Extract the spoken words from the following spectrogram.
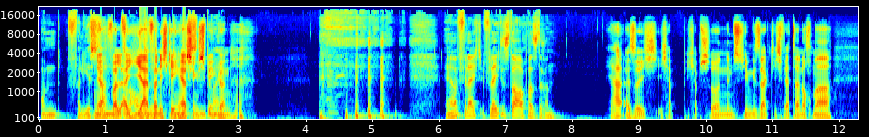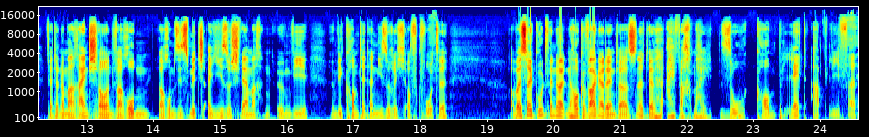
und verlierst Ja, weil er hier einfach nicht gegen Hersching spielen drei. kann. ja, vielleicht, vielleicht ist da auch was dran. Ja, also ich, ich habe ich hab schon im Stream gesagt, ich werde da noch mal werde noch mal reinschauen, warum, warum sie es Mitch Ayi so schwer machen. Irgendwie, irgendwie kommt er da nie so richtig auf Quote. Aber ist halt gut, wenn du halt einen Hauke Wagner dahinter hast, ne? der einfach mal so komplett abliefert.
